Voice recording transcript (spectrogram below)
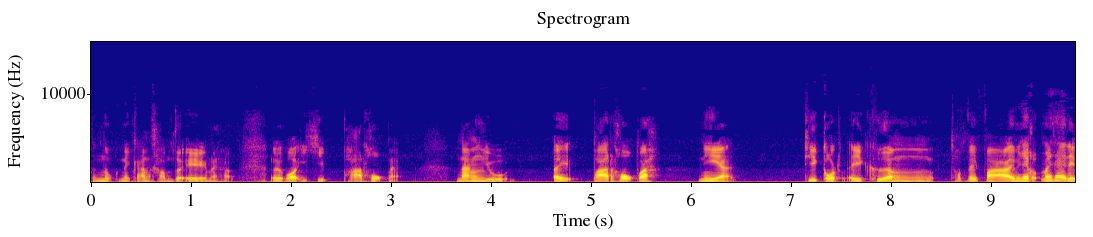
สนุกในการขำตัวเองนะครับโดยเฉพาะอีคลิปพาร์ทหกเนี่ยนั่งอยู่ เอ้ยพาร์ทหกปะเนี่ย ที่กดไอ้เครื่องช็อตไฟฟ้าเอ้ยไม่ใช่ไม่ใช่ดิ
